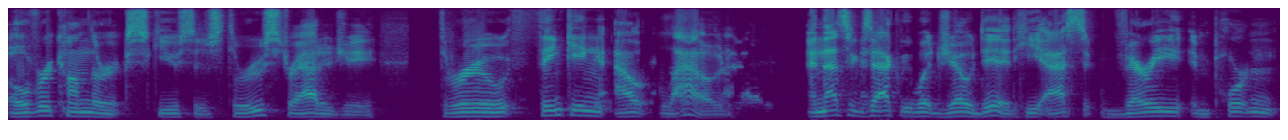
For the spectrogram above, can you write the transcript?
overcome their excuses through strategy, through thinking out loud. And that's exactly what Joe did. He asked very important,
